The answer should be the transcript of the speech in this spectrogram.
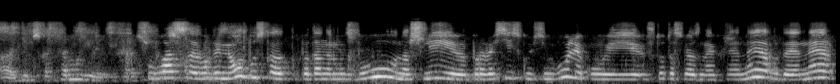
А, девушка, сформулируйте хорошо. У вас ваш во время обыска, по данным СБУ, нашли пророссийскую символику и что-то связанное с ЛНР, ДНР.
